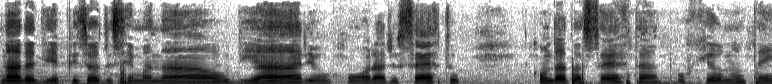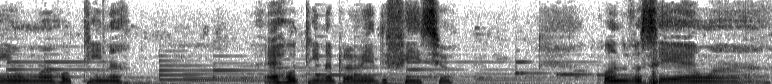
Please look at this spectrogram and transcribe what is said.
nada de episódio semanal, diário, com horário certo, com data certa, porque eu não tenho uma rotina. É rotina para mim é difícil quando você é uma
